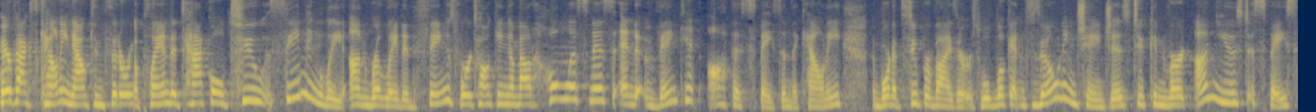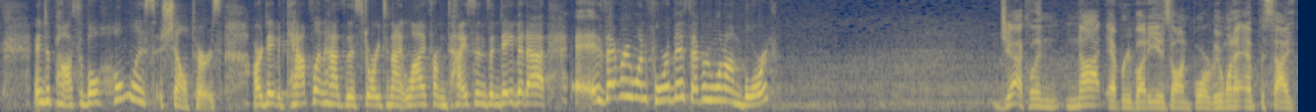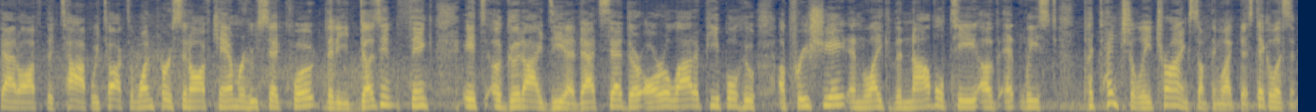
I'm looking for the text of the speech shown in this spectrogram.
Fairfax County now considering a plan to tackle two seemingly unrelated things. We're talking about homelessness and vacant office space in the county. The Board of Supervisors will look at zoning changes to convert unused space into possible homeless shelters. Our David Kaplan has this story tonight live from Tysons. And David, uh, is everyone for this? Everyone on board? Jacqueline, not everybody is on board. We want to emphasize that off the top. We talked to one person off camera who said, quote, that he doesn't think it's a good idea. That said, there are a lot of people who appreciate and like the novelty of at least potentially trying something like this. Take a listen.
